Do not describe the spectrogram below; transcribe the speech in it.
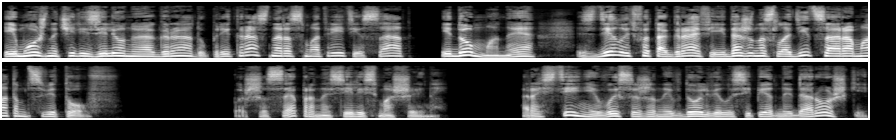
и можно через зеленую ограду прекрасно рассмотреть и сад, и дом Моне, сделать фотографии и даже насладиться ароматом цветов. По шоссе проносились машины. Растения, высаженные вдоль велосипедной дорожки,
